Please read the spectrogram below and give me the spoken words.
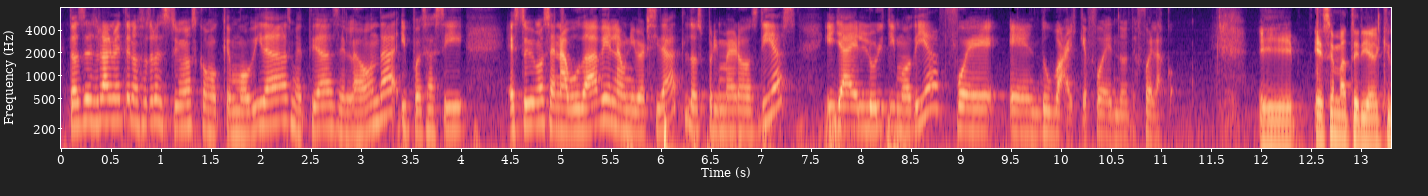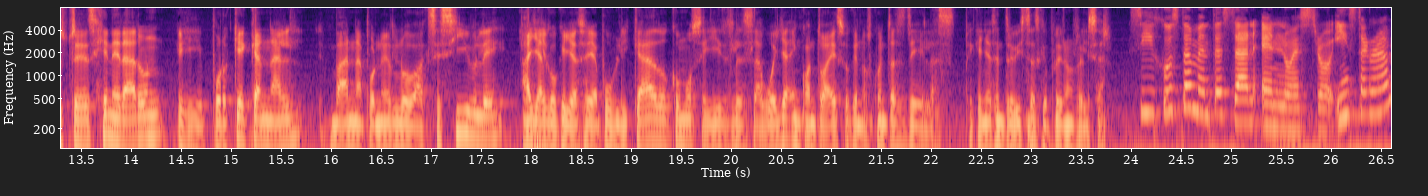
Entonces realmente nosotros estuvimos como que movidas, metidas en la onda y pues así estuvimos en Abu Dhabi en la universidad los primeros días y ya el último día fue en Dubai, que fue en donde fue la COP. Eh, ese material que ustedes generaron, eh, ¿por qué canal van a ponerlo accesible? ¿Hay algo que ya se haya publicado? ¿Cómo seguirles la huella en cuanto a eso que nos cuentas de las pequeñas entrevistas que pudieron realizar? Sí, justamente están en nuestro Instagram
